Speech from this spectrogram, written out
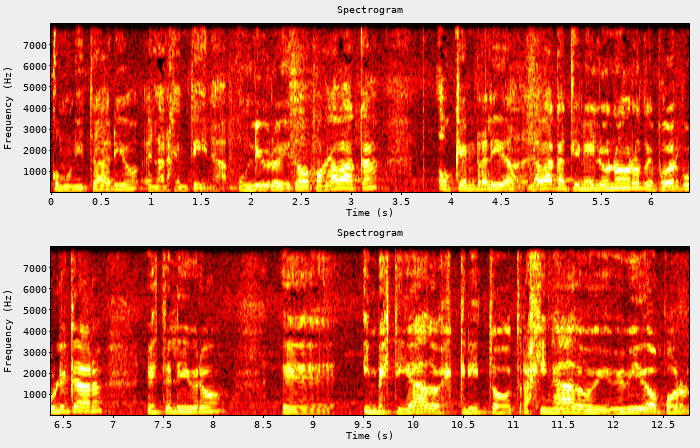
comunitario en la Argentina. Un libro editado por La Vaca, o que en realidad La Vaca tiene el honor de poder publicar este libro eh, investigado, escrito, trajinado y vivido por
